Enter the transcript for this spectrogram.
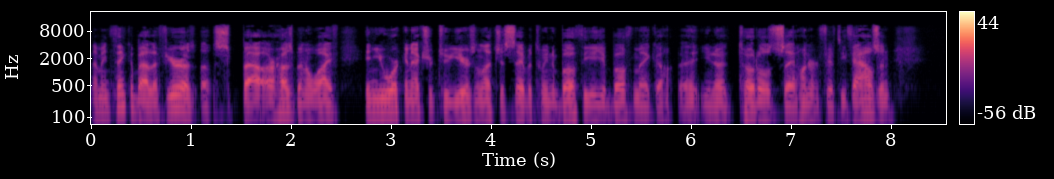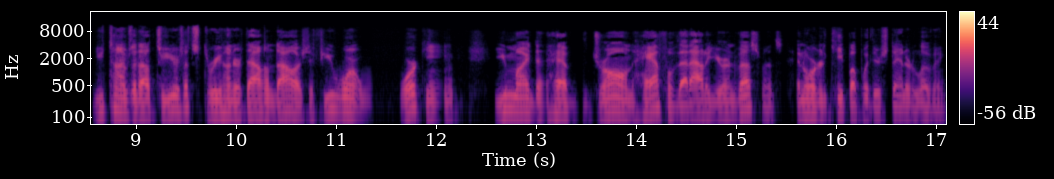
I mean, think about it. If you're a, a spouse or husband and wife, and you work an extra two years, and let's just say between the both of you, you both make a, a you know total say 150,000. You times it out two years, that's three hundred thousand dollars. If you weren't working, you might have drawn half of that out of your investments in order to keep up with your standard of living.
